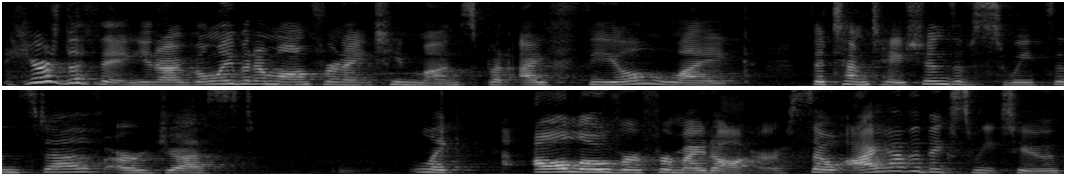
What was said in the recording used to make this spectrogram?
here's the thing. You know, I've only been a mom for 19 months, but I feel like the temptations of sweets and stuff are just like all over for my daughter. So I have a big sweet tooth.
